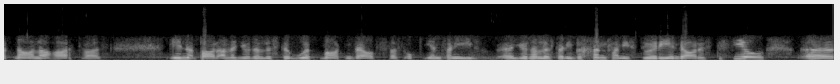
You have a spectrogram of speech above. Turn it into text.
wat na haar hart was en 'n paar ander joernaliste ook. Martin Welts was ook een van die uh, joernaliste aan die begin van die storie. En daar is te veel uh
